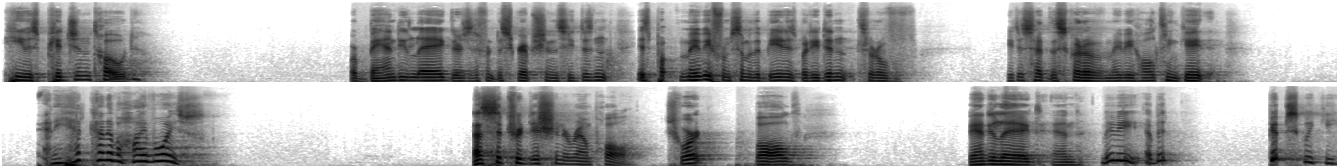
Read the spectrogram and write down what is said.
He was pigeon toed or bandy legged. There's different descriptions. He doesn't, it's maybe from some of the beatings, but he didn't sort of, he just had this kind of maybe halting gait. And he had kind of a high voice. That's the tradition around Paul short, bald, bandy legged, and maybe a bit pipsqueaky.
